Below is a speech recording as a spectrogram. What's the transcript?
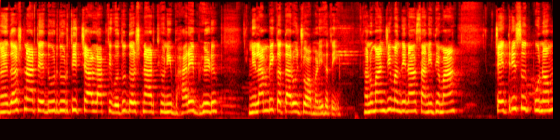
અને દર્શનાર્થે દૂર દૂરથી ચાર લાખથી વધુ દર્શનાર્થીઓની ભારે ભીડ, નીલાંબી કતારો જોવા મળી હતી. હનુમાનજી મંદિરના સાનિધ્યમાં ચૈત્રી સુદ પૂનમ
